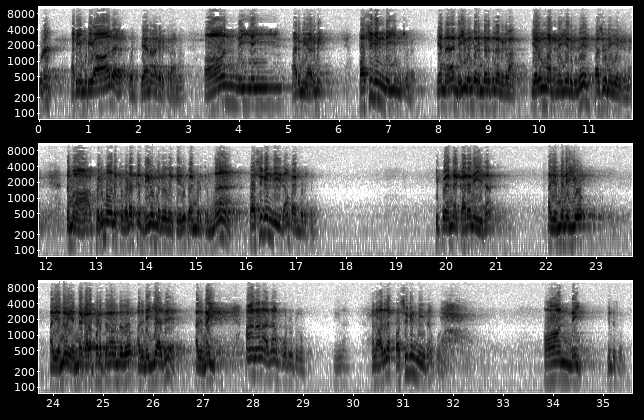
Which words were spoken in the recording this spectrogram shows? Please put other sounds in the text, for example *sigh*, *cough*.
கூட அறிய முடியாத ஒரு தேனாக இருக்கிறானா? ஆண் நெய்யை அருமை அருமை. பசுவின் நெய்ன்னு சொன்னார். ஏன்னா நெய் வந்து ரெண்டு இடத்துல இருக்கலாம். எருமாட்டு நெய் இருக்குது பசு நெய் இருக்குன்னு நம்ம பெருமானுக்கு விளக்கு தெய்வம் பெறுவதற்கு எது பயன்படுத்தணும்னா பசுவின் நெய் தான் பயன்படுத்தணும். இப்ப என்ன கடை நெய் தான். அது எந்த நெய்யோ அது என்ன என்ன கலப்படத்தினால வந்ததோ அது நெய்யாது அது நெய் ஆனாலும் அதான் போட்டுட்டு இருக்கும் அது அதுல பசுவின் நெய் தான் போடணும். ஆண் நெய் என்று சொல்ல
